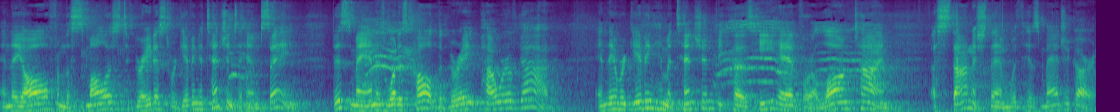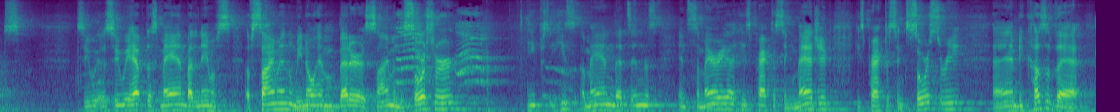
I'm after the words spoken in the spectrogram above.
And they all, from the smallest to greatest, were giving attention to him, saying, this man is what is called the great power of God. And they were giving him attention because he had for a long time astonished them with his magic arts. See, see we have this man by the name of, of Simon. We know him better as Simon the sorcerer. He, he's a man that's in this in Samaria. He's practicing magic. He's practicing sorcery, and because of that,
